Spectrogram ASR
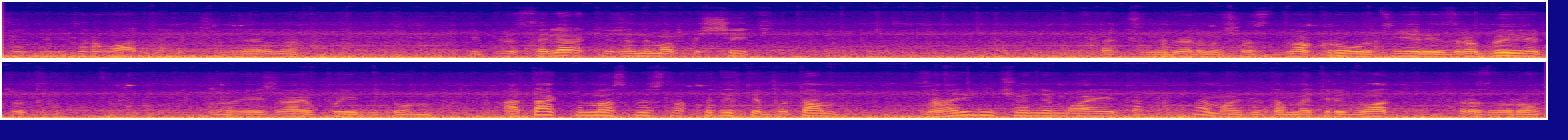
щоб не відірвати. Наверно, і плюс солярки вже нема пищить. Що, зараз два круги от зробив я тут, виїжджаю, поїду додому. А так нема смисла ходити, бо там взагалі нічого немає. Там, ну, я там метрів 20 розворот.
